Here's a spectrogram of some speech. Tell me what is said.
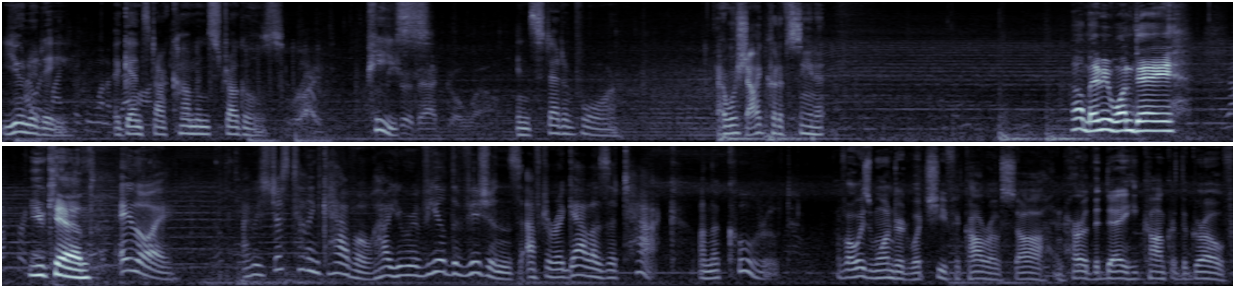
Unity against our common struggles. Peace instead of war. I wish I could have seen it. Well, maybe one day you can. Aloy, I was just telling Cavo how you revealed the visions after Regalla's attack on the coal route. I've always wondered what Chief Hekarro saw and heard the day he conquered the Grove.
